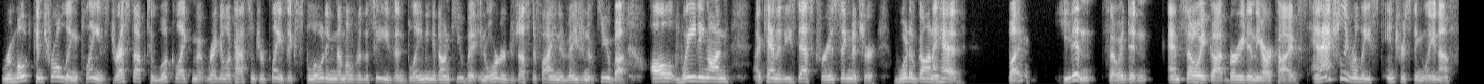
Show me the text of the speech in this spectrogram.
remote controlling planes dressed up to look like regular passenger planes, exploding them over the seas and blaming it on Cuba in order to justify an invasion of Cuba, all waiting on uh, Kennedy's desk for his signature, would have gone ahead. But he didn't, so it didn't. And so it got buried in the archives and actually released, interestingly enough,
